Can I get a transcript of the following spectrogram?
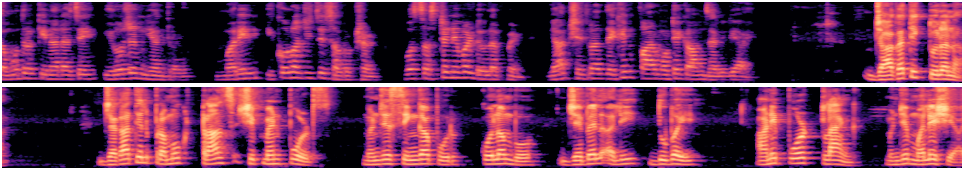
समुद्र किनाऱ्याचे इरोजन नियंत्रण मरीन इकोलॉजीचे संरक्षण व सस्टेनेबल डेव्हलपमेंट या क्षेत्रात देखील फार मोठे काम झालेले आहे. जागतिक तुलना. जगातील प्रमुख ट्रान्सशिपमेंट पोर्ट्स म्हणजे Singapore Colombo Jebel Ali Dubai आणि पोर्ट लँग म्हणजे मलेशिया.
